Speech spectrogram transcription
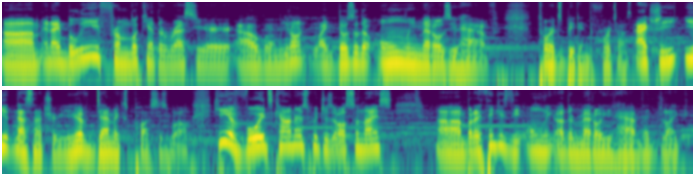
Um, and I believe from looking at the rest of your album, you don't, like, those are the only medals you have towards beating the foretellers. Actually, you, that's not true. You have Demyx Plus as well. He avoids counters, which is also nice, uh, but I think he's the only other medal you have that, like,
